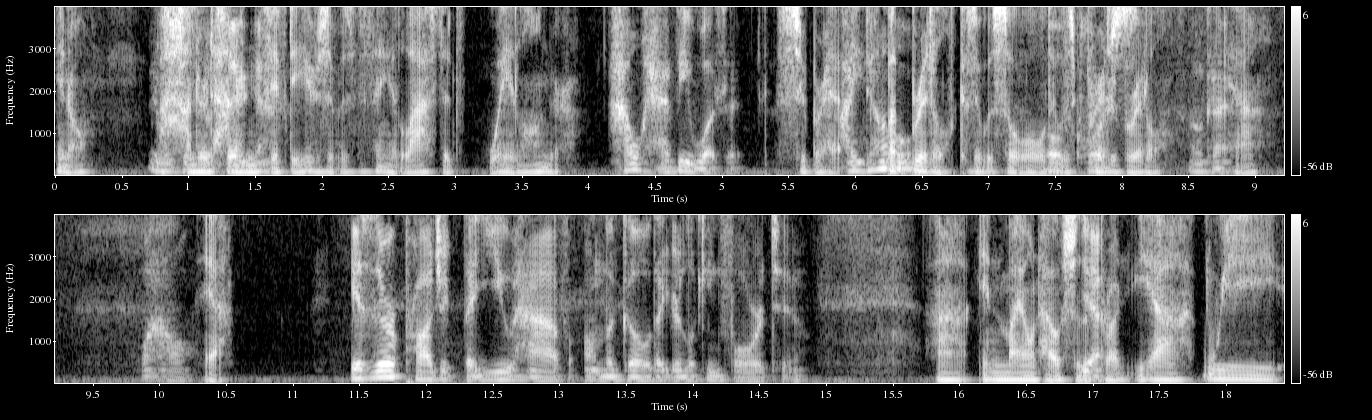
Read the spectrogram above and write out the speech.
you know It was just the 100 thing, yeah. 150 years it was the thing it lasted way longer How heavy was it? super heavy I know. but brittle because it was so old it was pretty brittle Okay. yeah Wow. yeah Is there a project that you have on the go that you're looking forward to? uh, in my own house or the Yeah. project. Yeah, we.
